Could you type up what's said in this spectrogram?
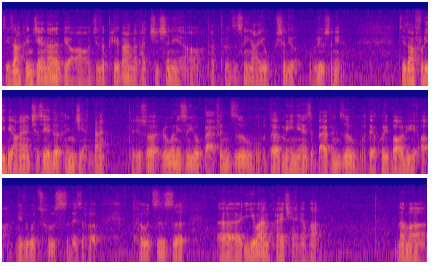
这张很简单的表啊，就是陪伴了他几十年啊，他投资生涯有五十六五六十年。这张复利表呢，其实也都很简单。他就说，如果你是有百分之五的每年是百分之五的回报率啊，你如果初始的时候投资是呃一万块钱的话，那么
